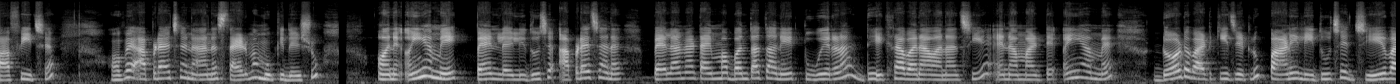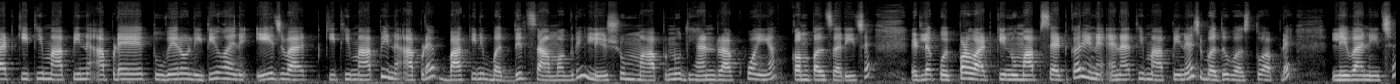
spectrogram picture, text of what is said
બાફી છે. હવે આપણે છે ને આને સાઈડમાં મૂકી દઈશું. અને અહીંયા મેં એક પેન લઈ લીધું છે. આપણે છે ને પહેલાંના ટાઈમમાં બનતા હતા ને તુવેરના ઢેખરા બનાવવાના છીએ. એના માટે અહીંયા મેં દોઢ વાટકી જેટલું પાણી લીધું છે. જે વાટકીથી માપીને આપણે તુવેરો લીધી હોય ને એ જ વાટકીથી માપીને આપણે બાકીની બધી જ સામગ્રી લેશું. માપનું ધ્યાન રાખવું અહીંયા કમ્પલસરી છે. એટલે કોઈપણ વાટકીનું માપ સેટ કરીને એનાથી માપીને જ બધું વસ્તુ આપણે લેવાની છે.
